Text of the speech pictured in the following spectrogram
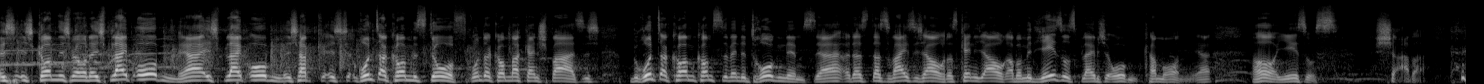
ich, ich komme nicht mehr runter. Ich bleibe oben. Ja? Ich bleibe oben. Ich hab, ich, runterkommen ist doof. Runterkommen macht keinen Spaß. Ich, runterkommen kommst du, wenn du Drogen nimmst. Ja? Das, das weiß ich auch. Das kenne ich auch. Aber mit Jesus bleibe ich oben. Come on. Ja? Oh, Jesus. Schaber.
